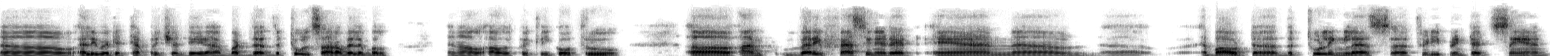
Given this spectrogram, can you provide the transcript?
uh, elevated temperature data, but the, the tools are available and I'll, I'll quickly go through. Uh, I'm very fascinated and uh, uh, about uh, the toolingless 3D uh, printed sand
